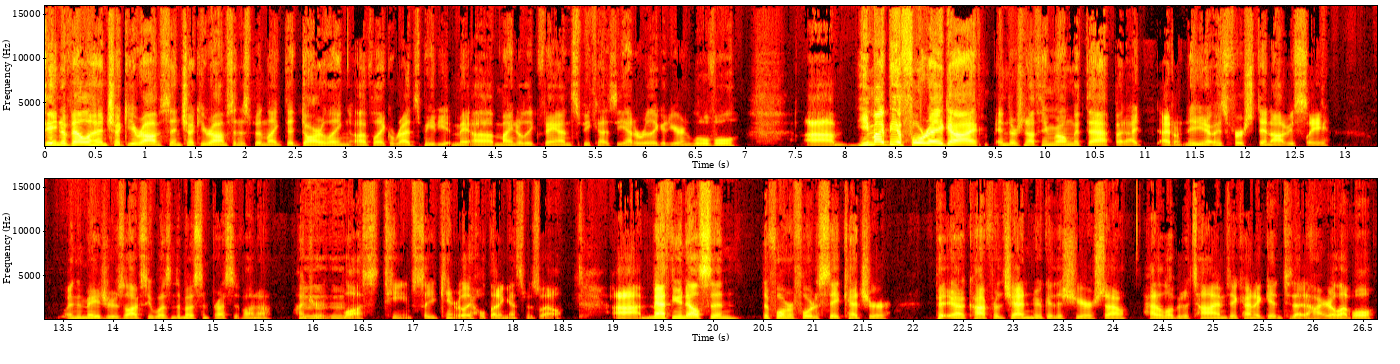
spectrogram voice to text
Daniel Vellojin, Chuckie Robinson. Chuckie Robinson has been like the darling of like Reds media uh, minor league fans because he had a really good year in Louisville. Um, he might be a 4A guy, and there's nothing wrong with that. But I, I don't, you know, his first stint obviously in the majors obviously wasn't the most impressive on a 100 Mhm. loss team, so you can't really hold that against him as well. Uh, Matthew Nelson, the former Florida State catcher, uh, caught for the Chattanooga this year, so had a little bit of time to kind of get into that higher level.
